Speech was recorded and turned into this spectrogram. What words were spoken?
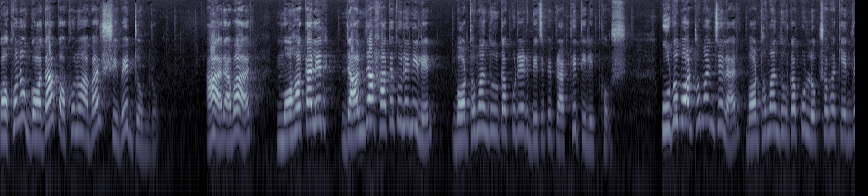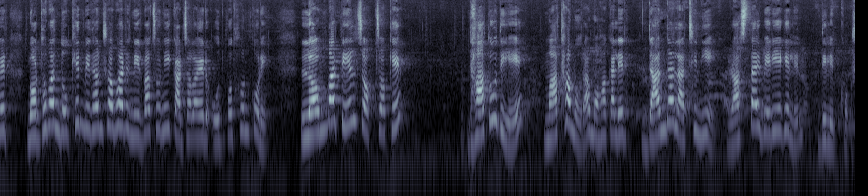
কখনো গদা, কখনো আবার শিবের ডমরু। আর আবার মহাকালের ডান্ডা হাতে তুলে নিলেন বর্ধমান দুর্গাপুরের বিজেপি প্রার্থী দিলীপ ঘোষ। পূর্ব বর্ধমান জেলার বর্ধমান দুর্গাপুর লোকসভা কেন্দ্রের বর্ধমান দক্ষিণ বিধানসভার নির্বাচনী কার্যালয়ের উদ্বোধন করে লম্বা তেল চকচকে ধাতু দিয়ে মাথা মোড়া মহাকালের ডান্ডা লাঠি নিয়ে রাস্তায় বেরিয়ে গেলেন দিলীপ ঘোষ।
